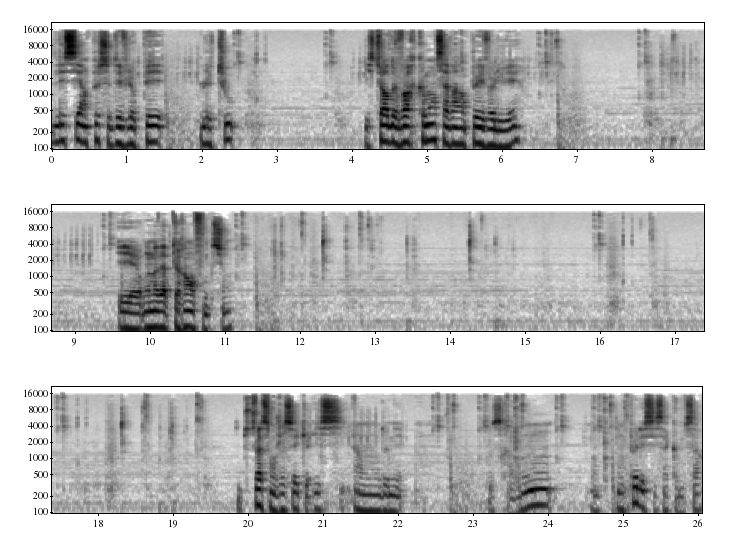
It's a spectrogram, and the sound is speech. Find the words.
laisser un peu se développer le tout. Histoire de voir comment ça va un peu évoluer. Et euh, on adaptera en fonction. Toute façon, je sais que ici, à un moment donné, ce sera bon. Donc on peut laisser ça comme ça.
